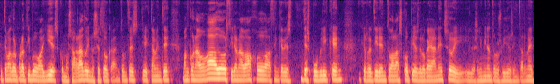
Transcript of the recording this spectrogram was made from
el tema corporativo allí es como sagrado y no se toca. Entonces directamente van con abogados, tiran abajo, hacen que des- despubliquen y que retiren todas las copias de lo que hayan hecho y, y les eliminan todos los vídeos de Internet.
